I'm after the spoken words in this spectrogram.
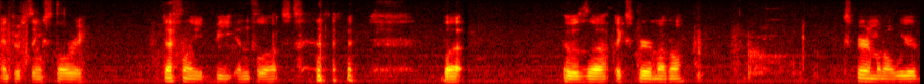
interesting story definitely be influenced, but it was uh, experimental, experimental weird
